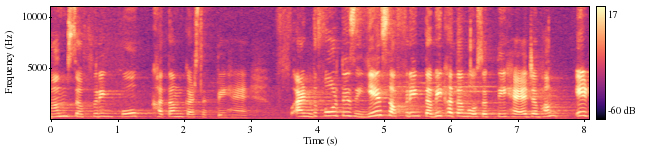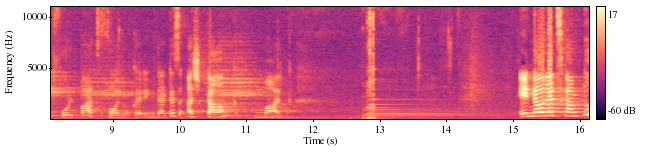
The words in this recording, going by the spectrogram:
हम सफरिंग को ख़त्म कर सकते हैं. एंड द फोर्थ इज़ ये सफरिंग तभी ख़त्म हो सकती है जब हम एट फोल्ड पाथ फॉलो करेंगे. दैट इज़ अष्टांग मार्ग. Now let's come to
